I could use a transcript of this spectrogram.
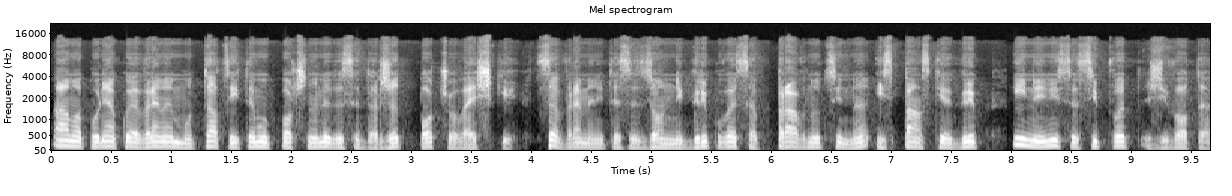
ама по някое време мутациите му почнали да се държат по-човешки. Съвременните сезонни грипове са правнуци на испанския грип и не ни съсипват живота.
